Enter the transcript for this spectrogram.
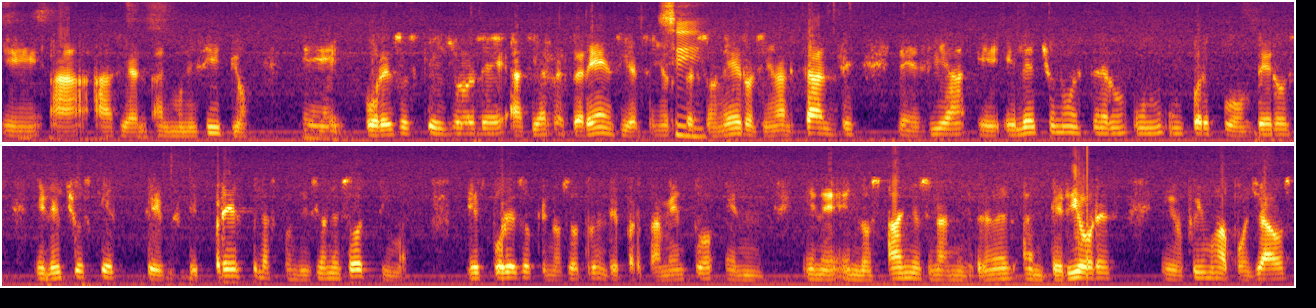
eh, hacia el, al municipio. por eso es que yo le hacía referencia al señor personero, al señor alcalde, le decía, el hecho no es tener un, cuerpo de bomberos, el hecho es que se preste las condiciones óptimas. Es por eso que nosotros, el departamento, en, en, los años, en las administraciones anteriores, eh, fuimos apoyados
